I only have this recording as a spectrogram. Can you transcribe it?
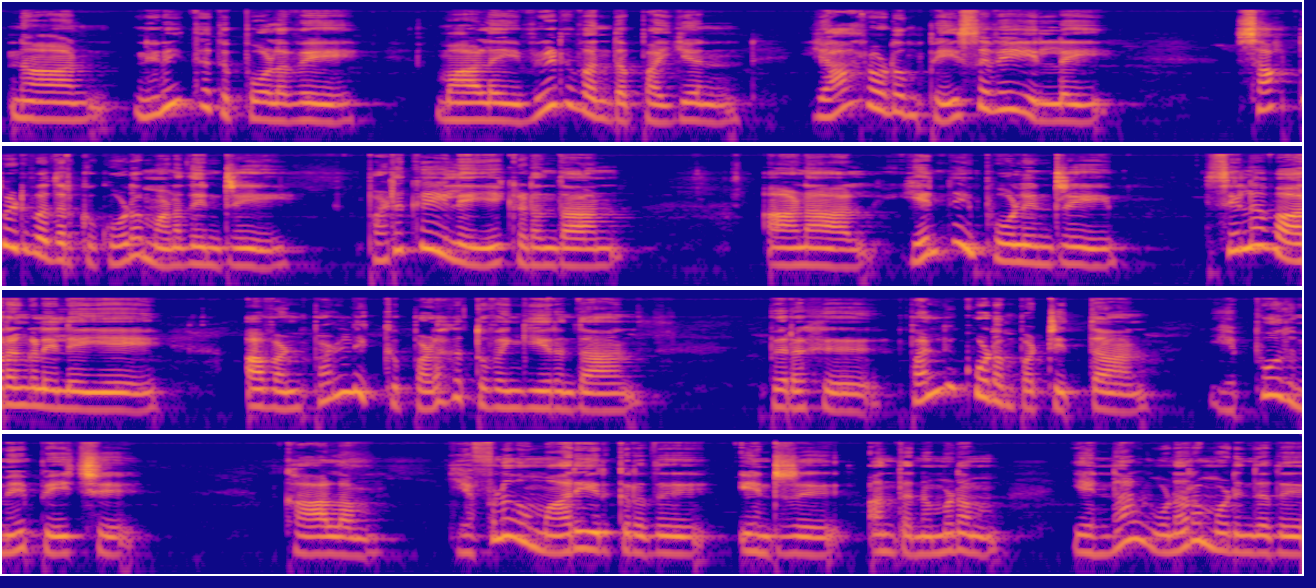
நான் நினைத்தது போலவே மாலை வீடு வந்த பையன் யாரோடும் பேசவே இல்லை. சாப்பிடுவதற்கு கூட மனதின்றி படுக்கையிலேயே கிடந்தான். ஆனால் என்னை போலின்றி சில வாரங்களிலேயே அவன் பள்ளிக்கு பழக துவங்கியிருந்தான். பிறகு பள்ளிக்கூடம் பற்றித்தான் எப்போதுமே பேச்சு. காலம் எவ்வளவு மாறியிருக்கிறது என்று அந்த நிமிடம் என்னால் உணர முடிந்தது.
